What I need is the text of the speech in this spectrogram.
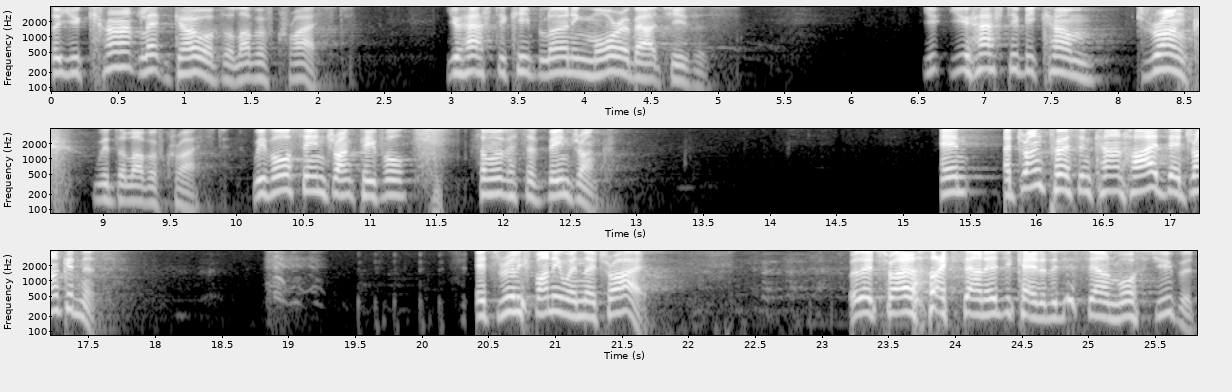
So you can't let go of the love of Christ. You have to keep learning more about Jesus. You, you have to become drunk with the love of Christ. We've all seen drunk people. Some of us have been drunk. And a drunk person can't hide their drunkenness. it's really funny when they try. When they try to like sound educated, they just sound more stupid.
